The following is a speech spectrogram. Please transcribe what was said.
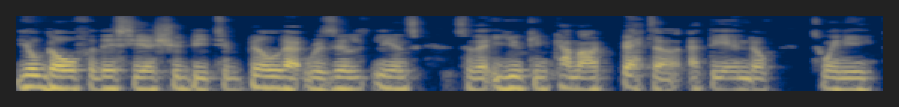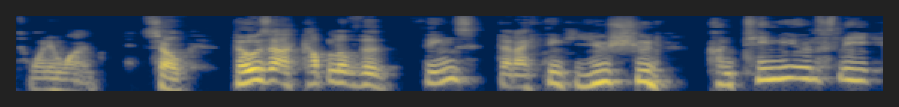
Your goal for this year should be to build that resilience so that you can come out better at the end of 2021. So those are a couple of the things that I think you should continuously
